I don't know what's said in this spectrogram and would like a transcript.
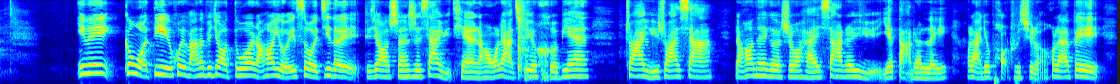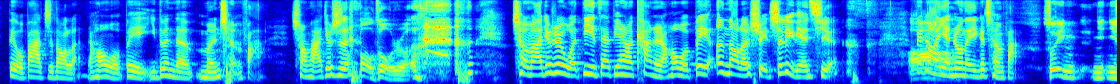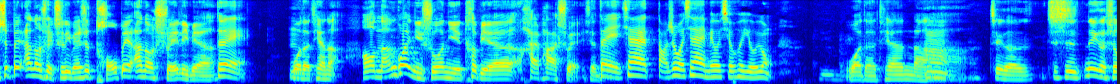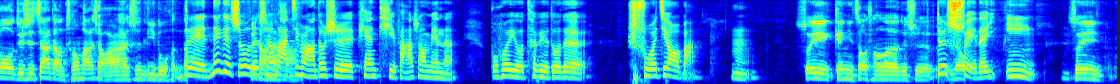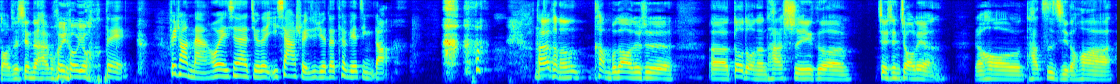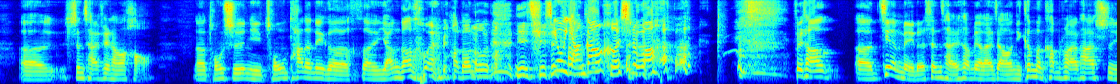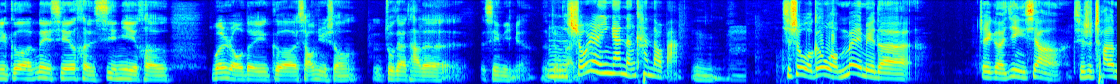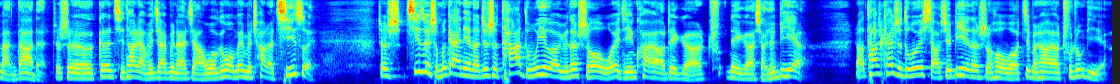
因为跟我弟会玩的比较多，然后有一次我记得比较深是下雨天，然后我俩去河边抓鱼抓虾，然后那个时候还下着雨，也打着雷，我俩就跑出去了。后来被。被我爸知道了，然后我被一顿的猛惩罚，惩罚就是暴揍是吧？惩罚就是我弟在边上看着，然后我被摁到了水池里面去，非常严重的一个惩罚。所以你你你是被按到水池里面，是头被按到水里边？对。我的天呐，哦，难怪你说你特别害怕水，现在。对，现在导致我现在也没有学会游泳。我的天呐。这个就是那个时候，就是家长惩罚小孩还是力度很大。对，那个时候的惩罚基本上都是偏体罚上面的，不会有特别多的说教吧？嗯。所以给你造成了就是对水的阴影。所以导致现在还不会游泳。对，非常难。我也现在觉得一下水就觉得特别紧张。大家可能看不到，就是呃，豆豆呢，他是一个健身教练，然后他自己的话。呃，身材非常的好，那同时你从他的那个很阳刚的外表当中，你其实用阳刚合适吗？非常呃健美的身材上面来讲，你根本看不出来她是一个内心很细腻、很温柔的一个小女生，住在她的心里面。嗯，熟人应该能看到吧？嗯嗯，其实我跟我妹妹的。这个印象其实差的蛮大的，就是跟其他两位嘉宾来讲，我跟我妹妹差了七岁。就是七岁什么概念呢？就是她读幼儿园的时候，我已经快要这个初那个小学毕业了，然后他开始读小学毕业的时候，我基本上要初中毕业了。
